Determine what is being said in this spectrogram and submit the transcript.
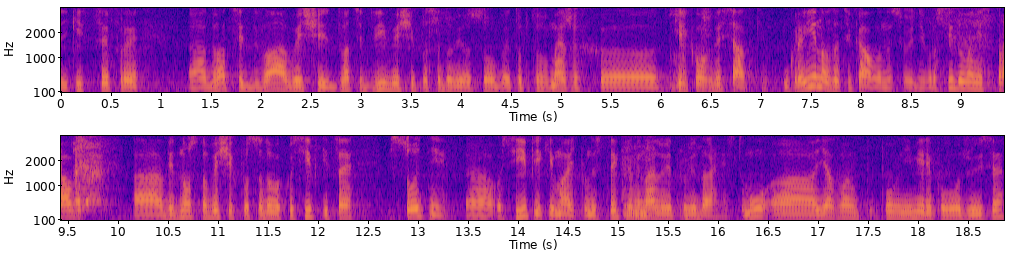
якісь цифри 22 вищі, 22 вищі посадові особи, тобто в межах е, кількох десятків. Україна зацікавлена сьогодні в розслідуванні справ е, відносно вищих посадових осіб, і це сотні е, осіб, які мають понести кримінальну відповідальність. Тому е, я з вами в повній мірі погоджуюся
